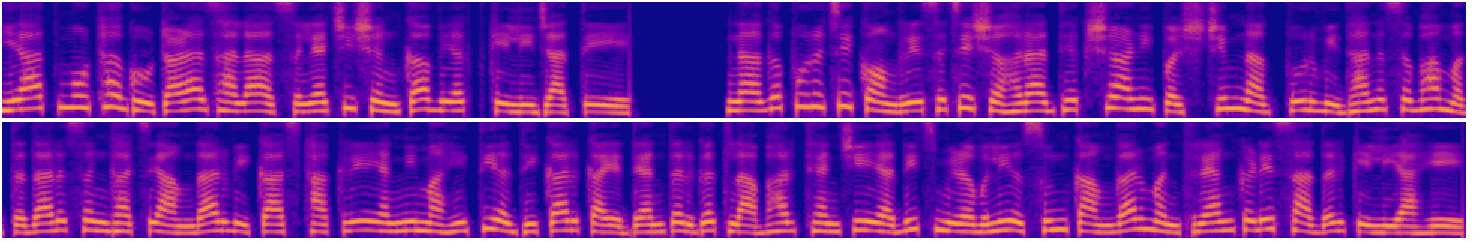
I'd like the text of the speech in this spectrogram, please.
यात मोठा घोटाळा झाला असल्याची शंका व्यक्त केली जाते. नागपूरचे काँग्रेसचे शहराध्यक्ष आणि पश्चिम नागपूर विधानसभा मतदारसंघाचे आमदार विकास ठाकरे यांनी माहिती अधिकार कायद्यांतर्गत लाभार्थ्यांची यादीच मिळवली असून कामगार मंत्र्यांकडे सादर केली आहे.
